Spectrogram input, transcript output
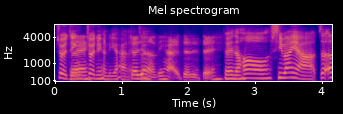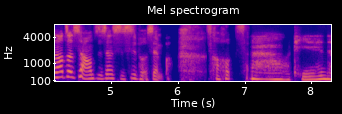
就已经就已经很厉害了，就已经很厉害了，对对对。对。然后西班牙这，然后这次好像只剩十四 percent 吧，超惨。啊，我天哪！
